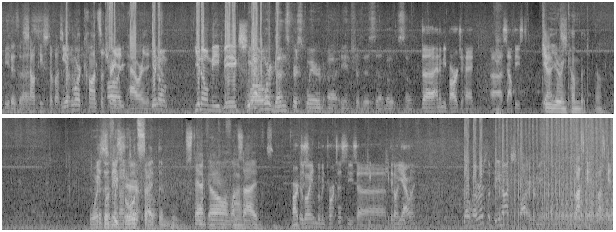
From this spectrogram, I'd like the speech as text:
speed as us. southeast of us. We have more concentrated Oh, power than you. You know, you know me, big, slow. We got more guns per square uh, inch of this uh, boat, so. The enemy barge ahead, uh, southeast. Yeah, you're encumbered. Oh. What is So if this we on broadside them, Stack all on one side. Barge They're is going- moving towards us. He's uh, Keep, keep 50 going, keep out. going. Yo, whoever's the Beanox spot for me. Blast it, blast it.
